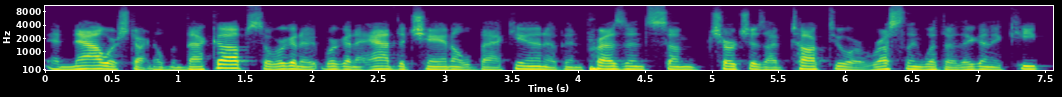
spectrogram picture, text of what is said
And now we're starting to open back up. So we're going to we're going to add the channel back in of in presence. Some churches i've talked to are wrestling with are they going to keep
